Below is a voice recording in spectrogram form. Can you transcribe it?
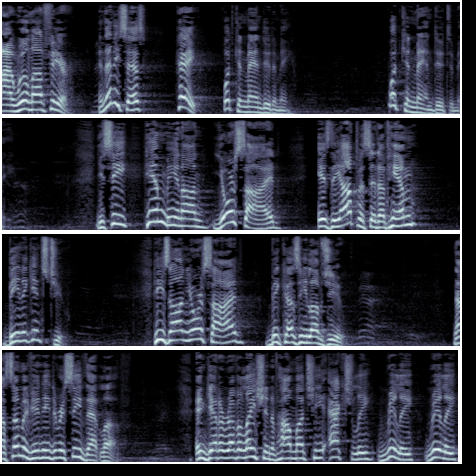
I will not fear. And then he says, Hey, what can man do to me? What can man do to me? You see, him being on your side is the opposite of him being against you. He's on your side because he loves you. Now, some of you need to receive that love and get a revelation of how much he actually, really, really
